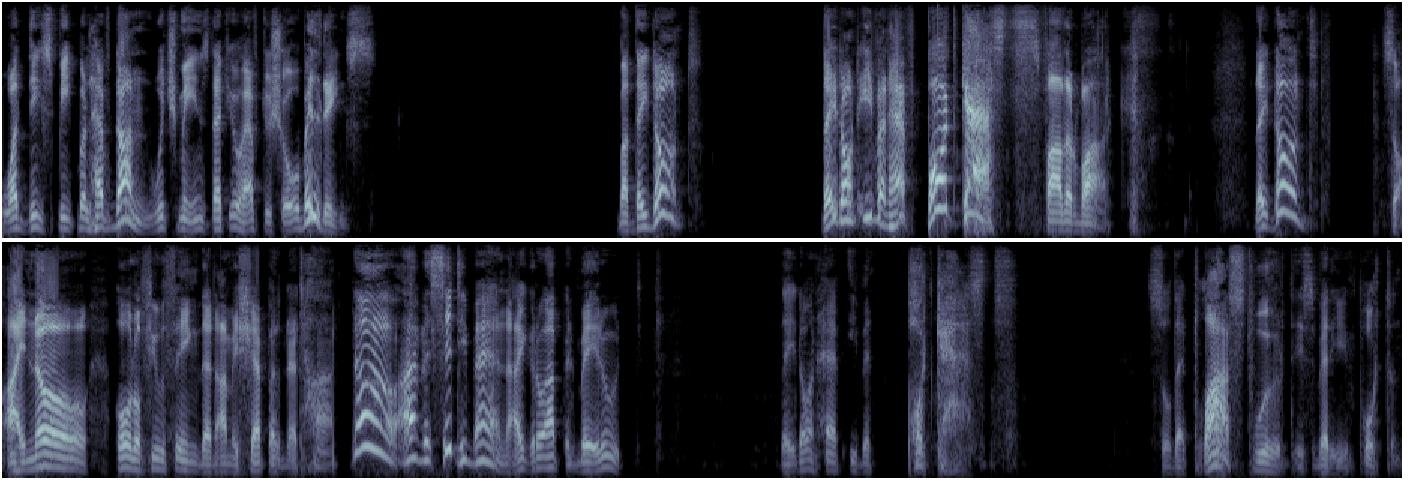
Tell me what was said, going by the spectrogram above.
what these people have done, which means that you have to show buildings. But they don't. They don't even have podcasts, Father Mark. they don't. So I know all of you think that I'm a shepherd at heart. No, I'm a city man. I grew up in Beirut. They don't have even podcasts. So that last word is very important.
